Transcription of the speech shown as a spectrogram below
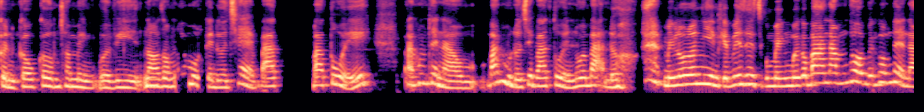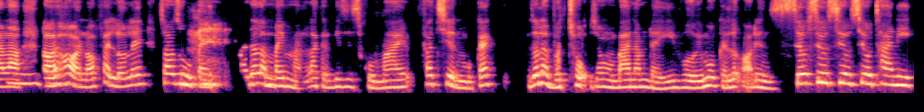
cần câu cơm cho mình bởi vì nó ừ. giống như một cái đứa trẻ ba 3 tuổi ấy, bạn không thể nào bắt một đứa trẻ 3 tuổi nuôi bạn được. Mình luôn luôn nhìn cái business của mình mới có 3 năm thôi mình không thể nào là ừ. đòi hỏi nó phải lớn lên. Cho dù cái rất là may mắn là cái business của Mai phát triển một cách rất là vượt trội trong vòng 3 năm đấy với một cái lượng audience siêu siêu siêu siêu tiny.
